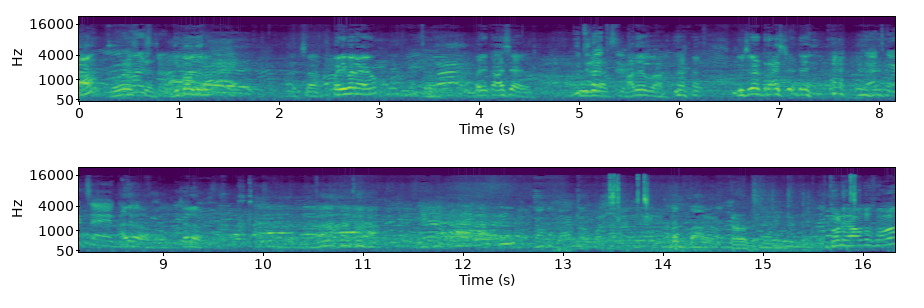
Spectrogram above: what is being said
हाँ? दिखाओ जरा। अच्छा पहली बार आए हो? पहले कहाँ से आए हो? गुजरात से। अरे वाह। गुजरात ड्राई स्टेट है। राजकोट से है अरे चलो. थोडे जाऊ सो।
